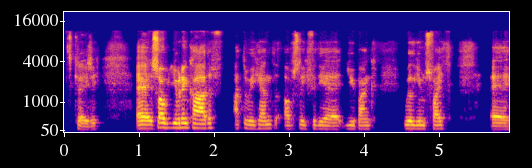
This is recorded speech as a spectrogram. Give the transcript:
It's crazy. Uh, so you were in Cardiff at the weekend, obviously for the uh, Eubank Williams fight. Uh,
